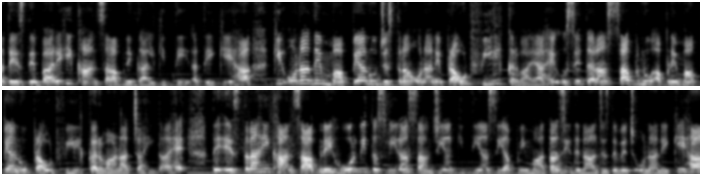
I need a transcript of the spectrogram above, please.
ਅਤੇ ਇਸ ਦੇ ਬਾਰੇ ਹੀ ਖਾਨ ਸਾਹਿਬ ਨੇ ਗੱਲ ਕੀਤੀ ਅਤੇ ਕਿਹਾ ਕਿ ਉਹਨਾਂ ਦੇ ਮਾਪਿਆਂ ਨੂੰ ਜਿਸ ਤਰ੍ਹਾਂ ਉਹਨਾਂ ਨੇ ਪ੍ਰਾਊਡ ਫੀਲ ਕਰਵਾਇਆ ਹੈ, ਉਸੇ ਤਰ੍ਹਾਂ ਸਭ ਨੂੰ ਆਪਣੇ ਮਾਪਿਆਂ ਨੂੰ ਪ੍ਰਾਊਡ ਫੀਲ ਕਰਵਾਉਣਾ ਚਾਹੀਦਾ ਹੈ। ਤੇ ਇਸ ਤਰ੍ਹਾਂ ਹੀ ਖਾਨ ਸਾਹਿਬ ਨੇ ਹੋਰ ਹੋਰ ਵੀ ਤਸਵੀਰਾਂ ਸਾਂਝੀਆਂ ਕੀਤੀਆਂ ਸੀ ਆਪਣੀ ਮਾਤਾ ਜੀ ਦੇ ਨਾਲ, ਜਿਸ ਦੇ ਵਿੱਚ ਉਹਨਾਂ ਨੇ ਕਿਹਾ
